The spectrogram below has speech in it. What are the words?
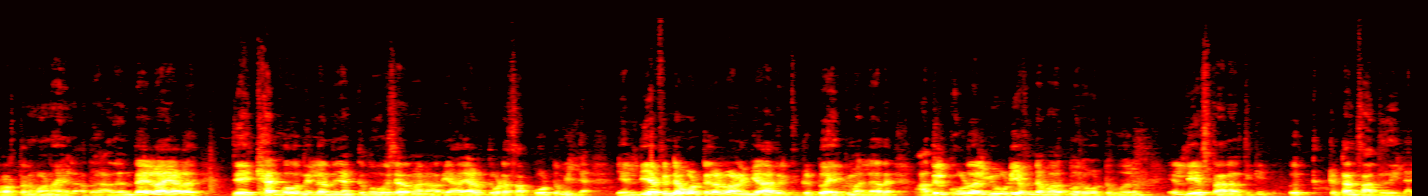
പ്രവർത്തനമാണ് അയാൾ. അത് അതെന്തായാലും അയാൾ ജയിക്കാൻ പോകുന്നില്ല എന്ന് ഞങ്ങൾക്ക് നൂറ് ശതമാനം അറിയാം. അയാൾക്ക് ഇവിടെ സപ്പോർട്ടും ഇല്ല. എൽ ഡി എഫിന്റെ വോട്ടുകൾ വേണമെങ്കിൽ അവർക്ക് കിട്ടുമായിരിക്കും. അല്ലാതെ അതിൽ കൂടുതൽ യു ഡി എഫിന്റെ ഭാഗത്തുനിന്ന് ഒരു വോട്ട് പോലും എൽ ഡി എഫ് സ്ഥാനാർത്ഥിക്ക് കിട്ടാൻ സാധ്യതയില്ല.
